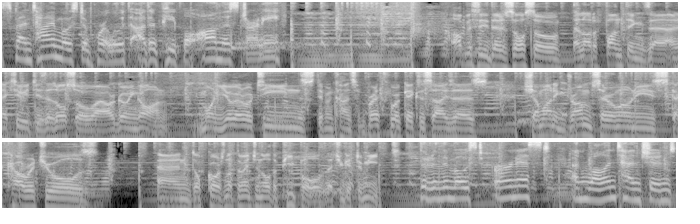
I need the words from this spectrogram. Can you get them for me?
spend time, most importantly, with other people on this journey. Obviously, there's also a lot of fun things uh, and activities that also are going on. Morning yoga routines, different kinds of breathwork exercises, shamanic drum ceremonies, cacao rituals, and of course, not to mention all the people that you get to meet. That are the most earnest and well intentioned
